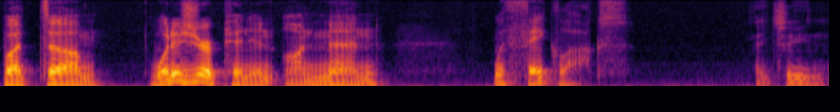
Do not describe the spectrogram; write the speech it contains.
but um, what is your opinion on men with fake locks? They cheating.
